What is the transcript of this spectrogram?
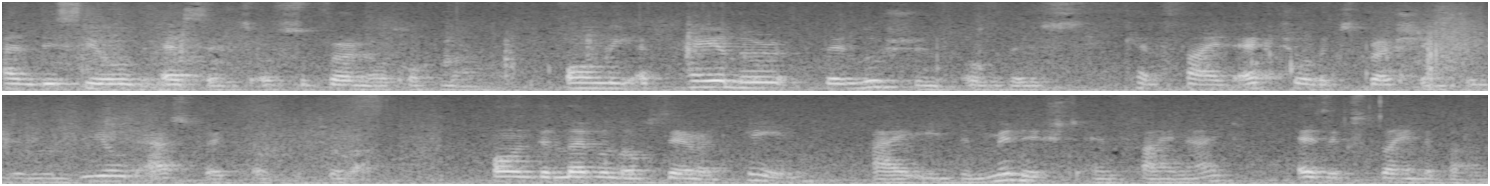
undistilled essence of supernal Chokhmah. Only a paler dilution of this can find actual expression in the revealed aspect of the Torah. On the level of Zeratin, i.e., diminished and finite, as explained above.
